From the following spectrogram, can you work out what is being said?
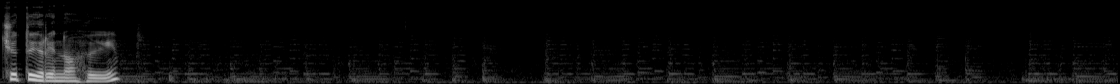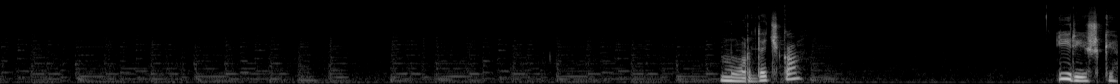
Чотири ноги. Мордочка і ріжки.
